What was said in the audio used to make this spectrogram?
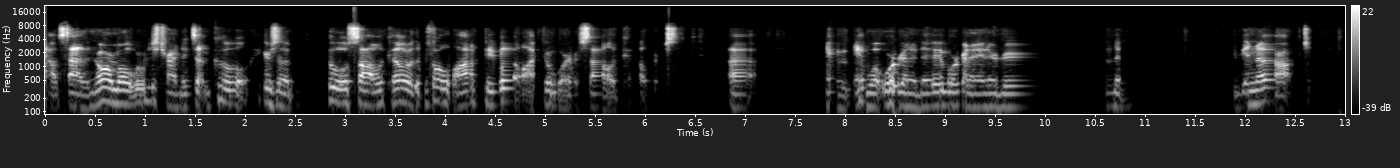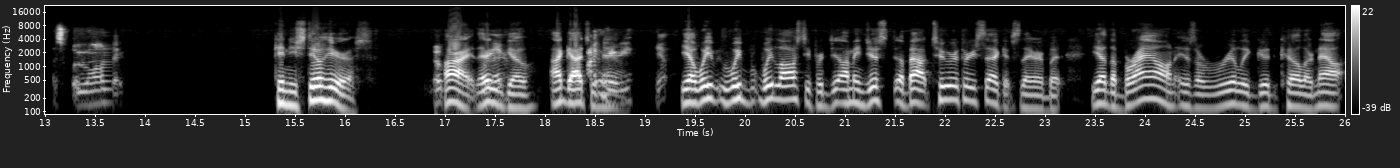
outside of the normal. We're just trying to do something cool. Here's a cool solid color. There's a lot of people that like to wear solid colors. Uh, and, and, what we're going to do, we're going to introduce the, another option. That's what we want to do. Can you still hear us? All right, there, there, you go. I got you I now. You. Yep. Yeah, we we we lost you for I mean just about two or three seconds there, but yeah, the brown is a really good color. Now,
